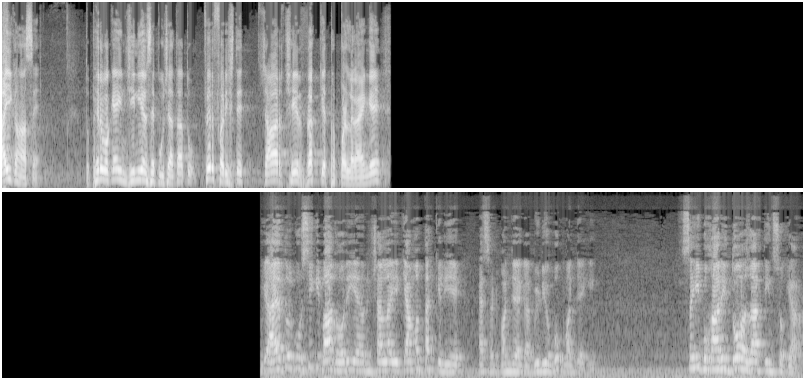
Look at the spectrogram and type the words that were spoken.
आई कहाँ से? तो फिर वो क्या इंजीनियर से पूछा था तो फिर फरिश्ते चार छह रख के थप्पड़ लगाएँगे। क्योंकि आयतुल कुर्सी की बात हो रही है और इंशाल्लाह ये क्यामत तक के लिए एसेट बन जाएगा, वीडियो बुक बन जाएगी। सही बुखारी 2311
